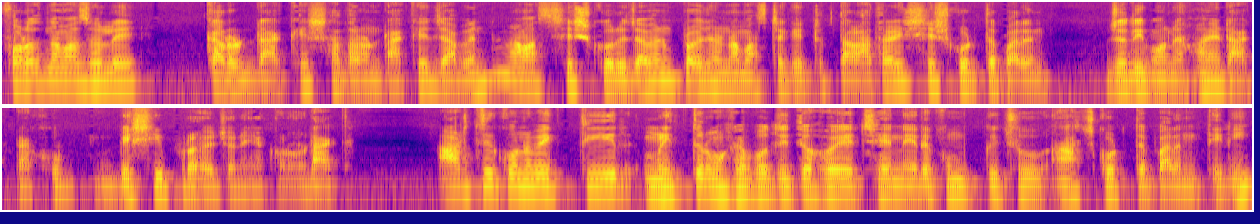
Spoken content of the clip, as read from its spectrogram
ফরজ নামাজ হলে কারোর ডাকে, সাধারণ ডাকে যাবেন, নামাজ শেষ করে যাবেন, প্রয়োজন নামাজটাকে একটু তাড়াতাড়ি শেষ করতে পারেন। যদি মনে হয় ডাকটা খুব বেশি প্রয়োজনীয় কোনো ডাক। আর যদি কোনো ব্যক্তির মৃত্যুর মুখে পতিত হয়েছেন, এরকম কিছু আঁচ করতে পারেন তিনি,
